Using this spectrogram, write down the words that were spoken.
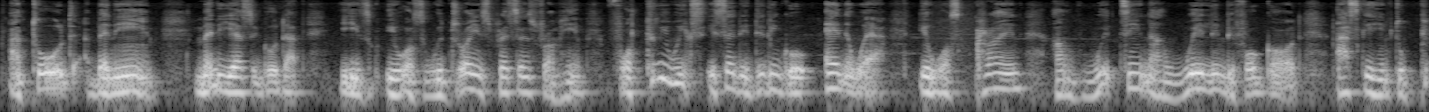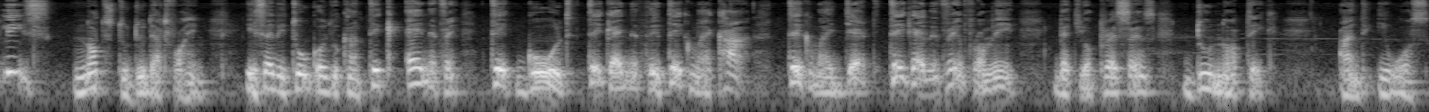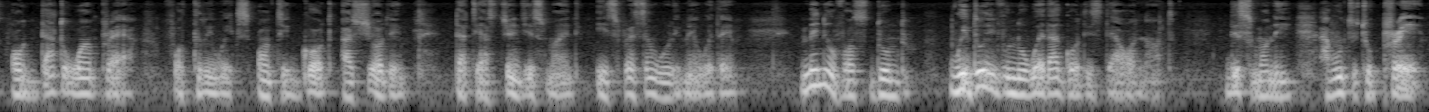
and told Benny many years ago that he, he was withdrawing his presence from him. For three weeks, he said he didn't go anywhere. He was crying and waiting and wailing before God, asking him to please not to do that for him. He said he told God, You can take anything. Take gold, take anything, take my car, take my jet, take anything from me. But your presence do not take. And he was on that one prayer for three weeks until God assured him that he has changed his mind. His presence will remain with him. Many of us don't, we don't even know whether God is there or not. This morning, I want you to pray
